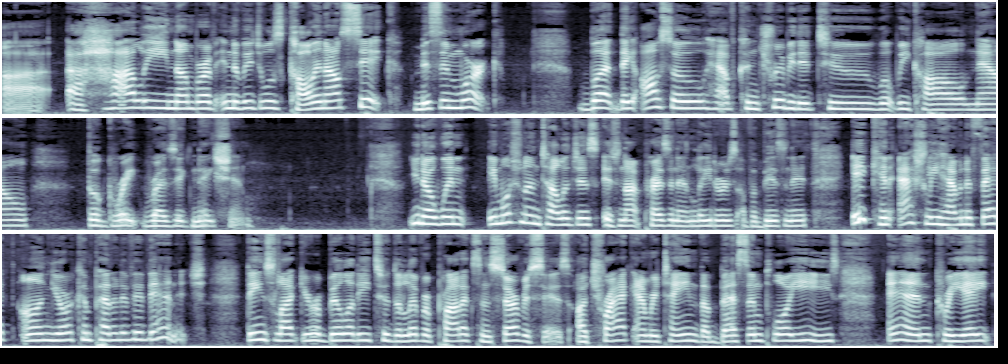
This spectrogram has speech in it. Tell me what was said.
uh, a highly number of individuals calling out sick, missing work. But they also have contributed to what we call now the great resignation. You know, when emotional intelligence is not present in leaders of a business, it can actually have an effect on your competitive advantage. Things like your ability to deliver products and services, attract and retain the best employees, and create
